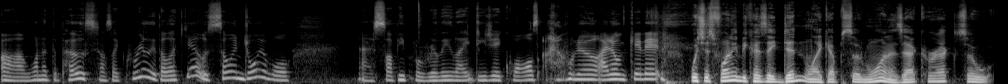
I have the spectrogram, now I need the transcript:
a, uh, one of the posts. And I was like, really? They're like, yeah, it was so enjoyable. And I saw people really like DJ Qualls. I don't know. I don't get it. Which is funny because they didn't like episode one. Is that correct? So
